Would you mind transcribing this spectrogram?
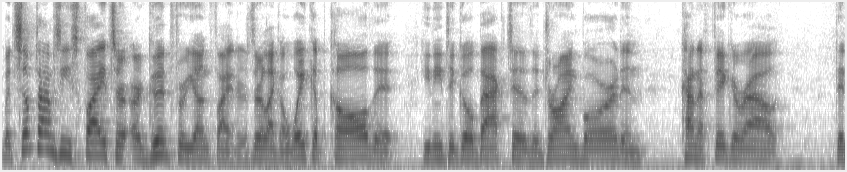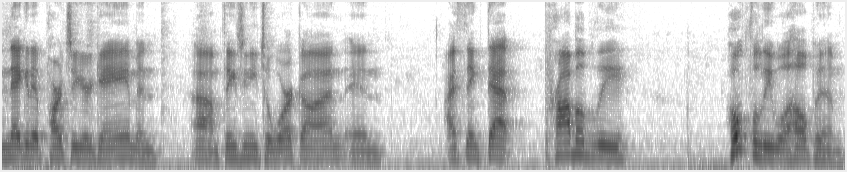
but sometimes these fights are, are good for young fighters. They're like a wake up call that you need to go back to the drawing board and kind of figure out the negative parts of your game and um, things you need to work on. And I think that probably, hopefully, will help him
